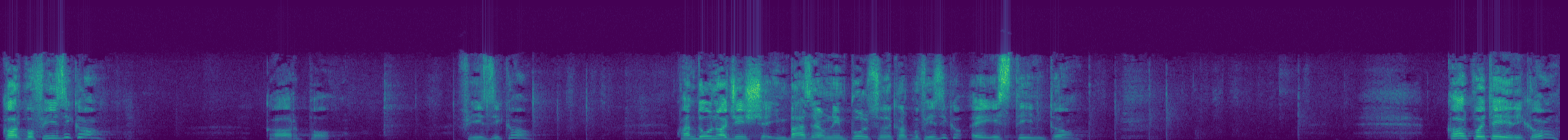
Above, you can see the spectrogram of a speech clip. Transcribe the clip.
corpo fisico, corpo fisico. Quando uno agisce in base a un impulso del corpo fisico è istinto. Corpo eterico,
